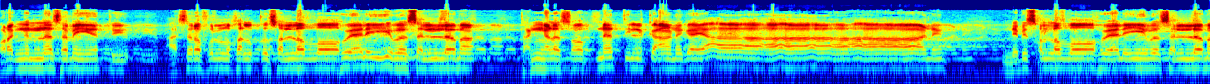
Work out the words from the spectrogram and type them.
ഉറങ്ങുന്ന സമയത്ത് അഷ്റഫുൽ ഹൽക്ക് സല്ലല്ലാഹു അലൈഹി വസല്ലമ തങ്ങളെ സ്വപ്നത്തിൽ കാണുകയാണ്. നബി സല്ലല്ലാഹു അലൈഹി വസല്ലമ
